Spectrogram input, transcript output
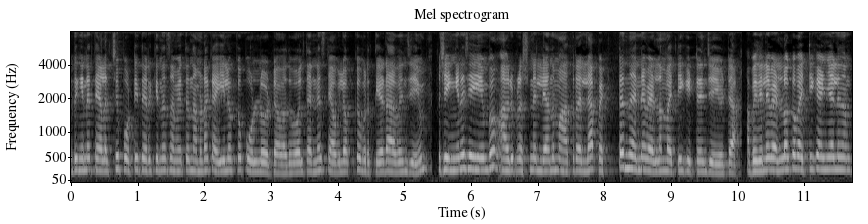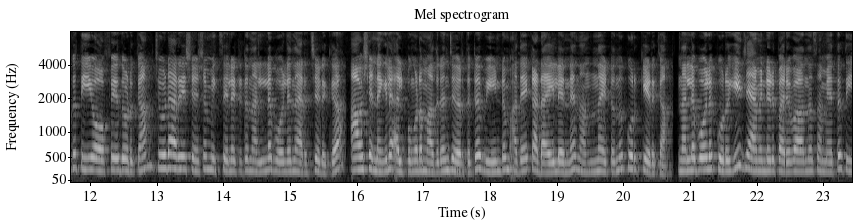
ഇതിങ്ങനെ തിളച്ച് പൊട്ടി തെറിക്കുന്ന സമയത്ത് നമ്മുടെ കയ്യിലൊക്കെ പൊള്ളു കേട്ടോ. അതുപോലെ തന്നെ സ്റ്റൗവിലൊക്കെ വൃത്തികേടാവുകയും ചെയ്യും. പക്ഷെ ഇങ്ങനെ ചെയ്യുമ്പോൾ ആ ഒരു പ്രശ്നമില്ല എന്ന് മാത്രമല്ല പെട്ടെന്ന് തന്നെ വെള്ളം വറ്റി കിട്ടുകയും ചെയ്യും കേട്ടോ. അപ്പൊ ഇതിലെ വെള്ളമൊക്കെ വറ്റി കഴിഞ്ഞാൽ നമുക്ക് തീ ഓഫ് ചെയ്ത് കൊടുക്കാം. ചൂടാറിയ ശേഷം മിക്സിയിലിട്ടിട്ട് നല്ലപോലെ ഒന്ന് അരച്ചെടുക്കുക. ആവശ്യമുണ്ടെങ്കിൽ അല്പം കൂടെ മധുരം ചേർത്തിട്ട് വീണ്ടും അതേ കടായിൽ തന്നെ നന്നായിട്ടൊന്ന് കുറുക്കിയെടുക്കാം. നല്ലപോലെ കുറുകി ജാമിന്റെ ഒരു പരുവാകുന്ന സമയത്ത് തീ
